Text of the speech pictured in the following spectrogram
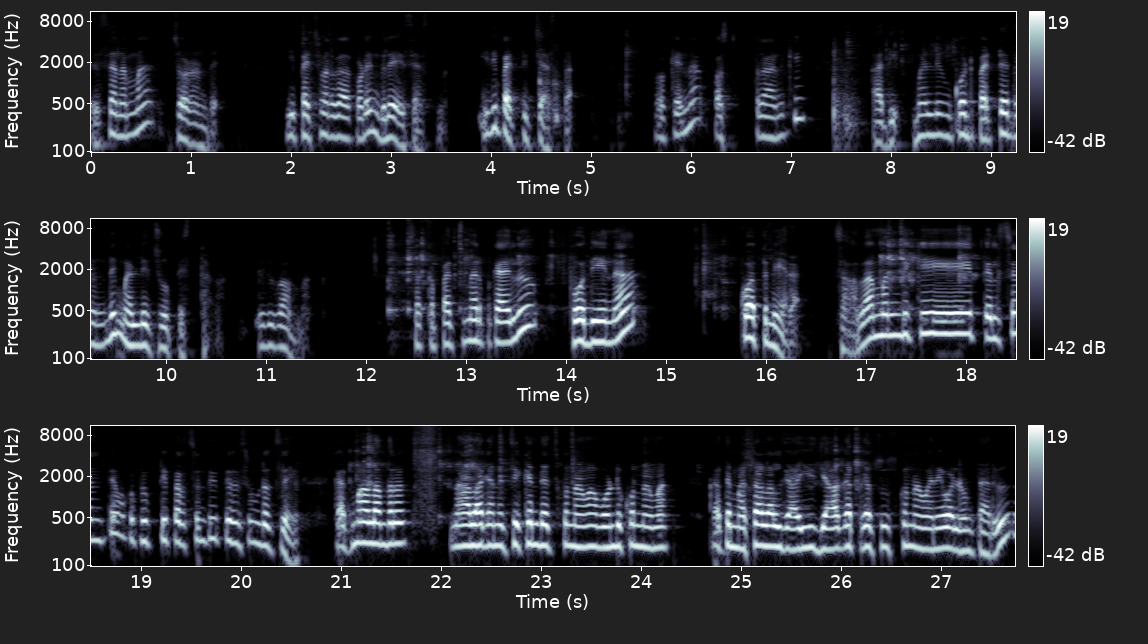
వేసానమ్మా చూడండి. ఈ పచ్చిమిరపకాయలు కూడా ఇందులో వేసేస్తున్నా. ఇది పట్టించేస్తా ఓకేనా? వస్త్రానికి అది. మళ్ళీ ఇంకోటి పట్టేది ఉంది మళ్ళీ చూపిస్తా. ఇదిగో అమ్మ. చక్క పచ్చిమిరపకాయలు పుదీనా కొత్తిమీర. చాలామందికి తెలిసింటే ఒక ఫిఫ్టీ పర్సెంట్కి తెలిసి ఉండొచ్చులే. కత్మ వాళ్ళందరూ నాలాగానే చికెన్ తెచ్చుకున్నామా వండుకున్నామా కాకపోతే మసాలాలు అవి జాగ్రత్తగా చూసుకున్నాం అనేవాళ్ళు ఉంటారు.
